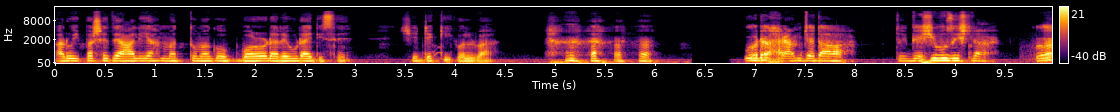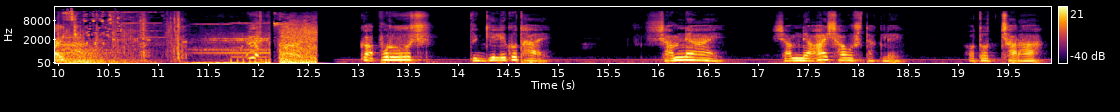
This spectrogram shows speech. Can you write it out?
আর ওই পাশে যে আলী আহমদ তোমাকে বড়ডারে উড়াই দিছে, সেটা কি করবা ওরে হারামজাদা, তুই বেশি বুঝিস না। কাপুরুষ, তুই গেলে কোথায়? সামনে আয় সামনে আয় সাহস থাকলে। অত ছাড়া।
